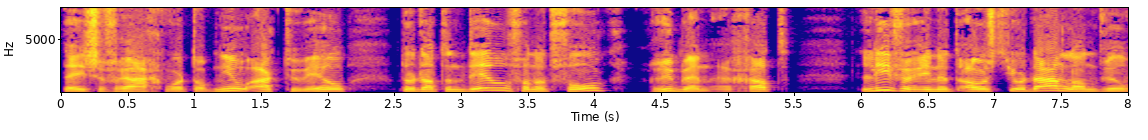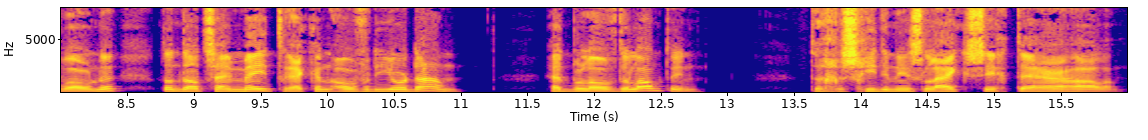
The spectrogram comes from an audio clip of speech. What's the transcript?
Deze vraag wordt opnieuw actueel doordat een deel van het volk, Ruben en Gad, liever in het Oost-Jordaanland wil wonen dan dat zij meetrekken over de Jordaan, het beloofde land in. De geschiedenis lijkt zich te herhalen.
